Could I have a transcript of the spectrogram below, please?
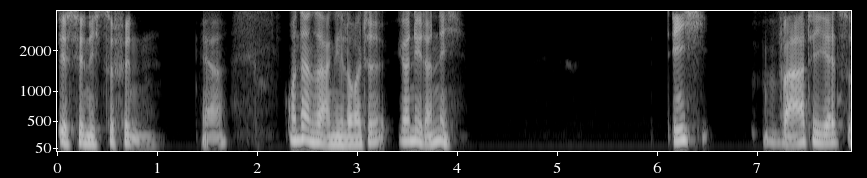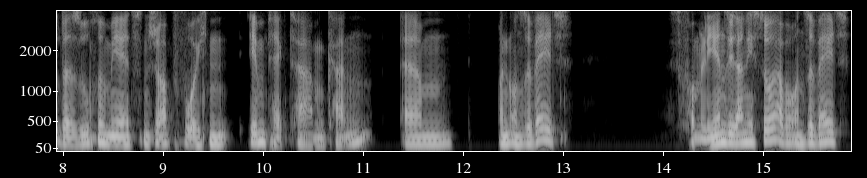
ist hier nicht zu finden. Ja. Und dann sagen die Leute, ja, nee, dann nicht. Ich warte jetzt oder suche mir jetzt einen Job, wo ich einen Impact haben kann ähm, und unsere Welt, das formulieren sie da nicht so, aber unsere Welt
